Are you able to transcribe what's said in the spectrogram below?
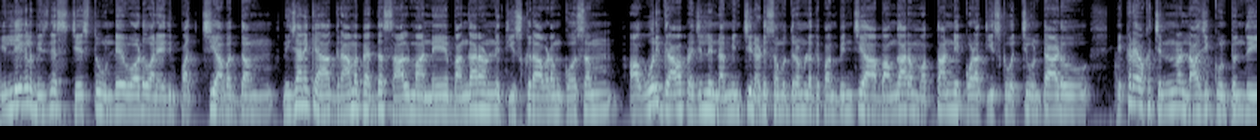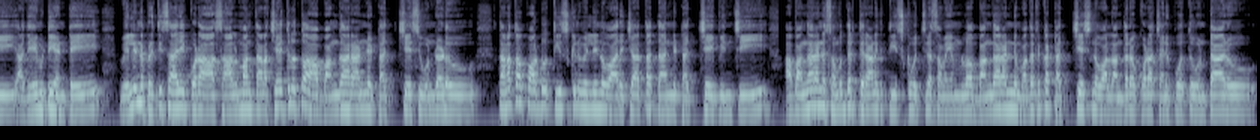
ఇల్లీగల్ బిజినెస్ చేస్తూ ఉండేవాడు అనేది పచ్చి అబద్ధం. నిజానికి ఆ గ్రామ పెద్ద సాల్మాన్నే బంగారాన్ని తీసుకురావడం కోసం ఆ ఊరి గ్రామ ప్రజల్ని నమ్మించి నడి సముద్రంలోకి పంపించి ఆ బంగారం మొత్తాన్ని కూడా తీసుకువచ్చి ఉంటాడు. ఇక్కడే ఒక చిన్న లాజిక్ ఉంటుంది. అదేమిటి అంటే వెళ్ళిన ప్రతిసారి కూడా ఆ సాల్మాన్ తన చేతులతో ఆ బంగారాన్ని టచ్ చేసి ఉండడు. తనతో పాటు తీసుకుని వెళ్ళిన వారి చేత దాన్ని టచ్ చేయించి ఆ బంగారాన్ని సముద్ర తీరానికి తీసుకువచ్చిన సమయంలో బంగారాన్ని మొదటగా టచ్ చేసిన వాళ్ళందరూ కూడా చనిపోతూ ఉంటారు.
